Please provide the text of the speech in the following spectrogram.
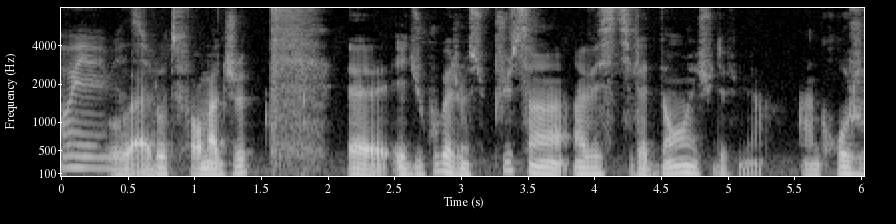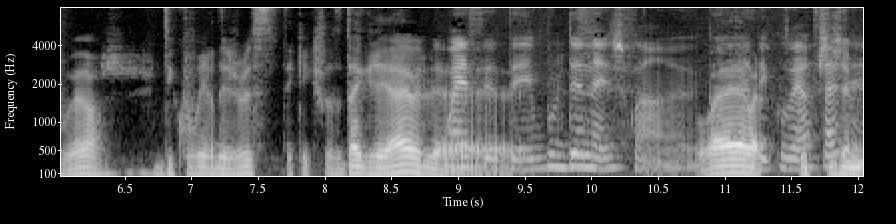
Oui, bien au- à l'autre format de jeu. Euh, et du coup, bah, je me suis plus un- investi là-dedans et je suis devenu un, un gros joueur. Découvrir des jeux, c'était quelque chose d'agréable. Ouais, Euh, c'était boule de neige, quoi. Euh, quand ouais, t'as voilà. découvert Et puis ça, j'aime,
